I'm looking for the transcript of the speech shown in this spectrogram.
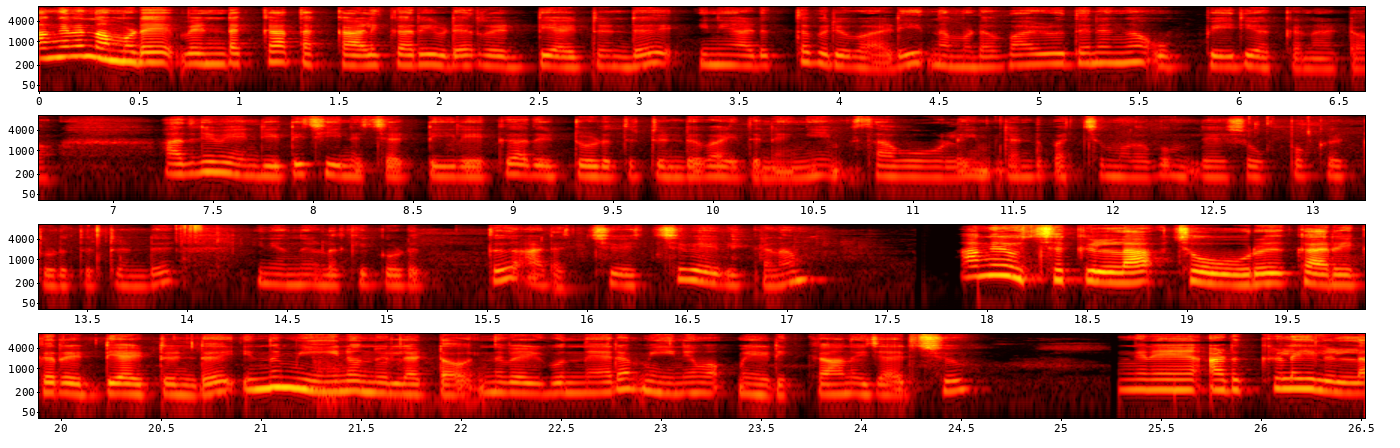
അങ്ങനെ നമ്മുടെ വെണ്ടക്ക തക്കാളി കറി ഇവിടെ റെഡി ആയിട്ടുണ്ട്. ഇനി അടുത്ത പരിപാടി നമ്മുടെ വഴുതനങ്ങ ഉപ്പേരി വെക്കണം കേട്ടോ. അതിന് വേണ്ടിയിട്ട് ചീനച്ചട്ടിയിലേക്ക് അത് ഇട്ട് കൊടുത്തിട്ടുണ്ട്. വഴുതനങ്ങയും സവോളയും രണ്ട് പച്ചമുളകും ലേശം ഉപ്പൊക്കെ ഇട്ട് കൊടുത്തിട്ടുണ്ട്. ഇനി ഒന്ന് ഇളക്കി കൊടുത്ത് അടച്ചു വെച്ച് വേവിക്കണം. അങ്ങനെ ഉച്ചക്കുള്ള ചോറ് കറിയൊക്കെ റെഡി ആയിട്ടുണ്ട്. ഇന്ന് മീനൊന്നുമില്ല കേട്ടോ. ഇന്ന് വൈകുന്നേരം മീൻ മേടിക്കാമെന്ന് വിചാരിച്ചു. അങ്ങനെ അടുക്കളയിലുള്ള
